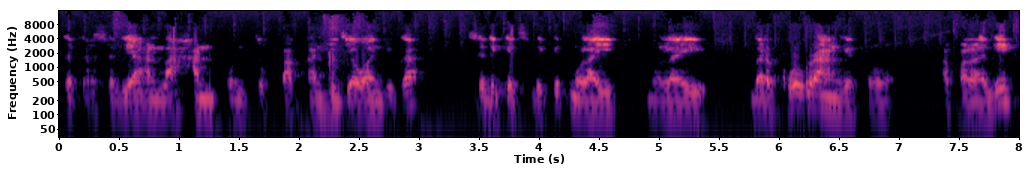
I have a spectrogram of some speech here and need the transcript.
ketersediaan lahan untuk pakan hijauan juga sedikit-sedikit mulai mulai berkurang gitu. Apalagi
